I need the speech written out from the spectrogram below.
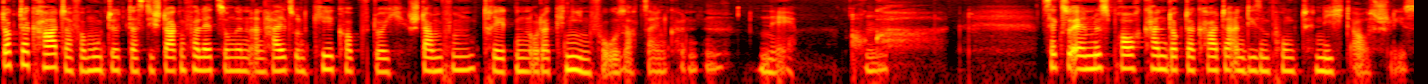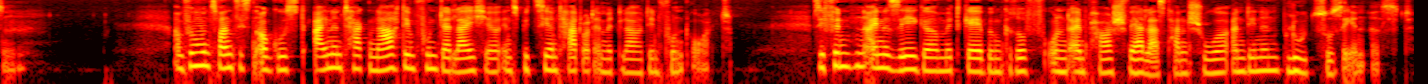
Dr. Carter vermutet, dass die starken Verletzungen an Hals und Kehlkopf durch Stampfen, Treten oder Knien verursacht sein könnten. Nee. Oh hm. Gott. Sexuellen Missbrauch kann Dr. Carter an diesem Punkt nicht ausschließen. Am 25. August, einen Tag nach dem Fund der Leiche, inspizieren Tatortermittler den Fundort. Sie finden eine Säge mit gelbem Griff und ein paar Schwerlasthandschuhe, an denen Blut zu sehen ist.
